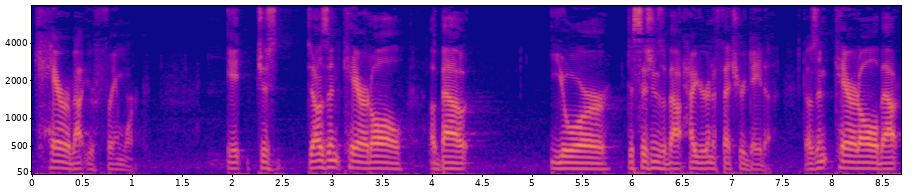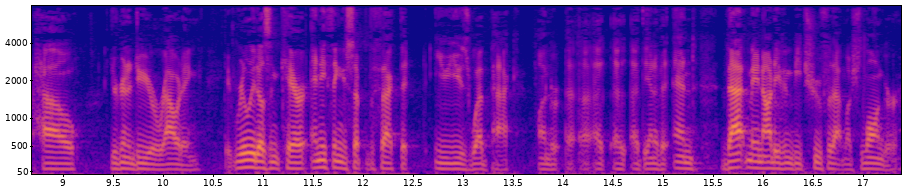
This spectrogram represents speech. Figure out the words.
care about your framework it just doesn't care at all about your decisions about how you're going to fetch your data. It Doesn't care at all about how you're going to do your routing. It really doesn't care anything except for the fact that you use Webpack under, at, at, the end of it. And that may not even be true for that much longer.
